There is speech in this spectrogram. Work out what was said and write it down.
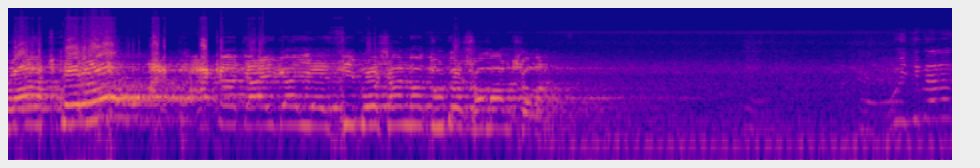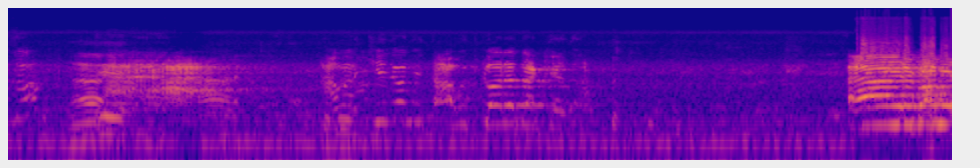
ওয়াজ করো, আর ফাঁকা জায়গায় এসি বসানো দুটো সমান সমান। বুঝতে পেরেছ হ্যাঁ। আমার কি জানি দাউদ করে দেখে এই বাবু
